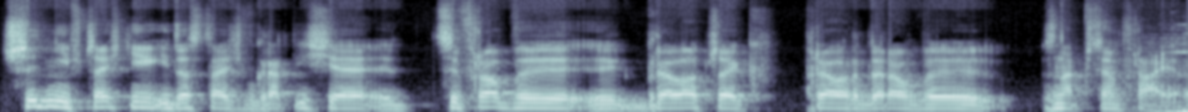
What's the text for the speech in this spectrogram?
3 dni wcześniej i dostać w gratisie cyfrowy y, breloczek preorderowy z napisem Fryer.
